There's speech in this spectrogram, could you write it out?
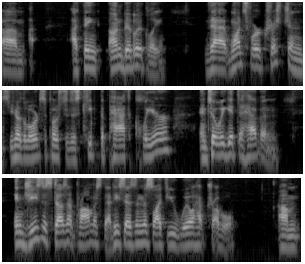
um, I think unbiblically that once we're Christians, you know, the Lord's supposed to just keep the path clear until we get to heaven. And Jesus doesn't promise that. He says, in this life, you will have trouble. Um,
